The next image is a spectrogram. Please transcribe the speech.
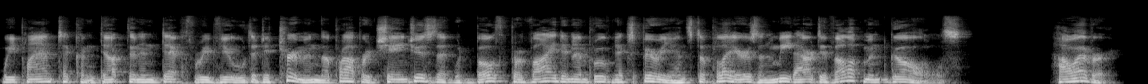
we planned to conduct an in-depth review to determine the proper changes that would both provide an improved experience to players and meet our development goals. However,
